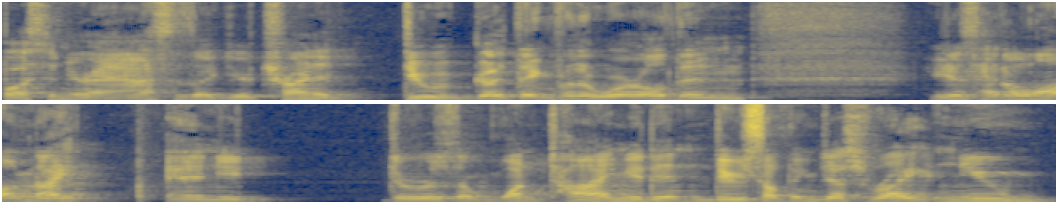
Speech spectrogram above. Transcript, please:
busting your ass. It's like you're trying to do a good thing for the world, and you just had a long night. And you, there was a one time you didn't do something just right, and you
